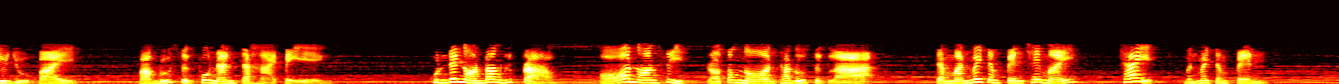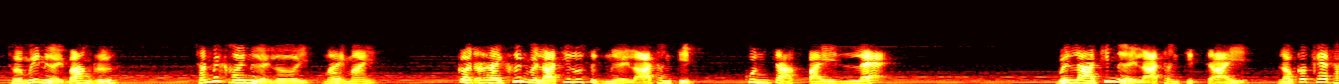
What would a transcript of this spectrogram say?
อยู่ๆไป ความรู้สึกพวกนั้นจะหายไปเอง คุณได้นอนบ้างหรือเปล่า อ๋อ นอนสิ เราต้องนอนถ้ารู้สึกล้า แต่มันไม่จำเป็นใช่ไหม ใช่ มันไม่จำเป็น เธอไม่เหนื่อยบ้างหรือ ฉันไม่เคยเหนื่อยเลย ไม่ไม่ เกิดอะไรขึ้นเวลาที่รู้สึกเหนื่อยล้าทางจิต คุณจากไปและ เวลาที่เหนื่อยล้าทางจิตใจ เราก็แค่ท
